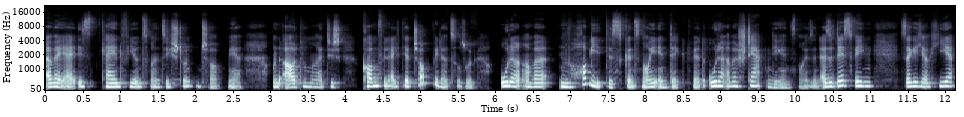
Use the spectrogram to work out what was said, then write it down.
aber er ist kein 24-Stunden-Job mehr. Und automatisch kommt vielleicht der Job wieder zurück. Oder aber ein Hobby, das ganz neu entdeckt wird. Oder aber Stärken, die ganz neu sind. Also deswegen sage ich auch hier,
